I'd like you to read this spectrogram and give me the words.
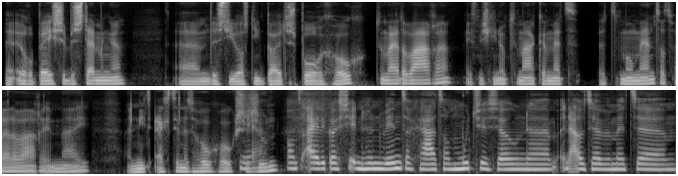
eh, Europese bestemmingen. Ehm, dus die was niet buitensporig hoog toen wij er waren. Heeft misschien ook te maken met het moment dat wij er waren in mei. En niet echt in het hoog hoogseizoen. Ja, want eigenlijk als je in hun winter gaat, dan moet je zo'n eh, een auto hebben met ehm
